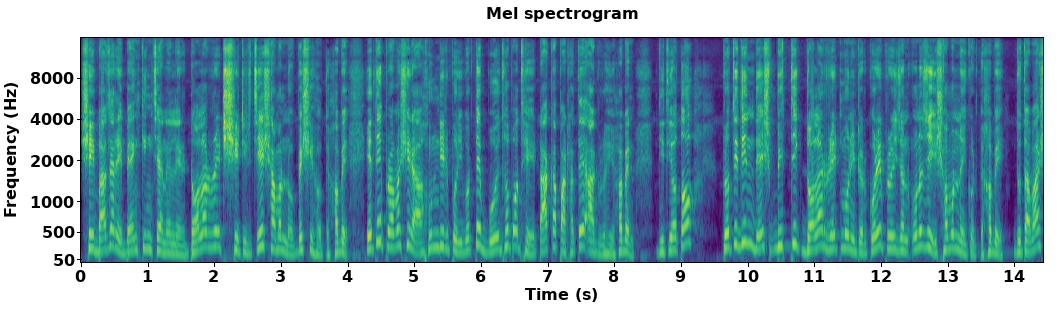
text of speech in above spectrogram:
সেই বাজারে ব্যাংকিং চ্যানেলের ডলার রেট সেটির চেয়ে সামান্য বেশি হতে হবে। এতে প্রবাসীরা হুন্ডির পরিবর্তে বৈধ পথে টাকা পাঠাতে আগ্রহী হবেন। দ্বিতীয়ত প্রতিদিন দেশভিত্তিক ডলার রেট মনিটর করে প্রয়োজন অনুযায়ী সমন্বয় করতে হবে। দূতাবাস,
